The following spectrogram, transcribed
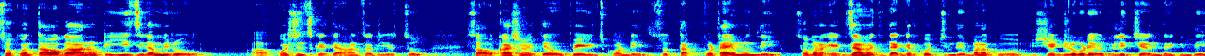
సో కొంత అవగాహన ఉంటే ఈజీగా మీరు క్వశ్చన్స్కి అయితే ఆన్సర్ చేయొచ్చు. సో అవకాశం అయితే ఉపయోగించుకోండి. సో తక్కువ టైం ఉంది. సో మనకు ఎగ్జామ్ అయితే దగ్గరకు వచ్చింది. మనకు షెడ్యూల్ కూడా రిలీజ్ చేయడం జరిగింది.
